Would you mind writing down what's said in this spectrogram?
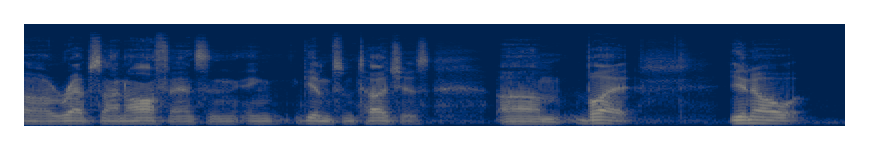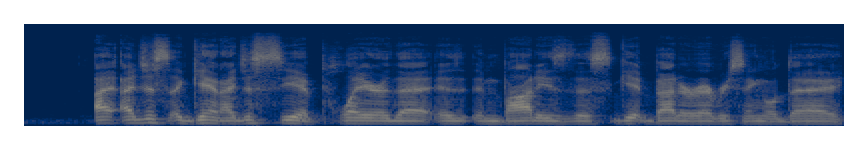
uh, reps on offense and, and, give him some touches. Um, but you know, I, I, just again I just see a player that is, embodies this get better every single day,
